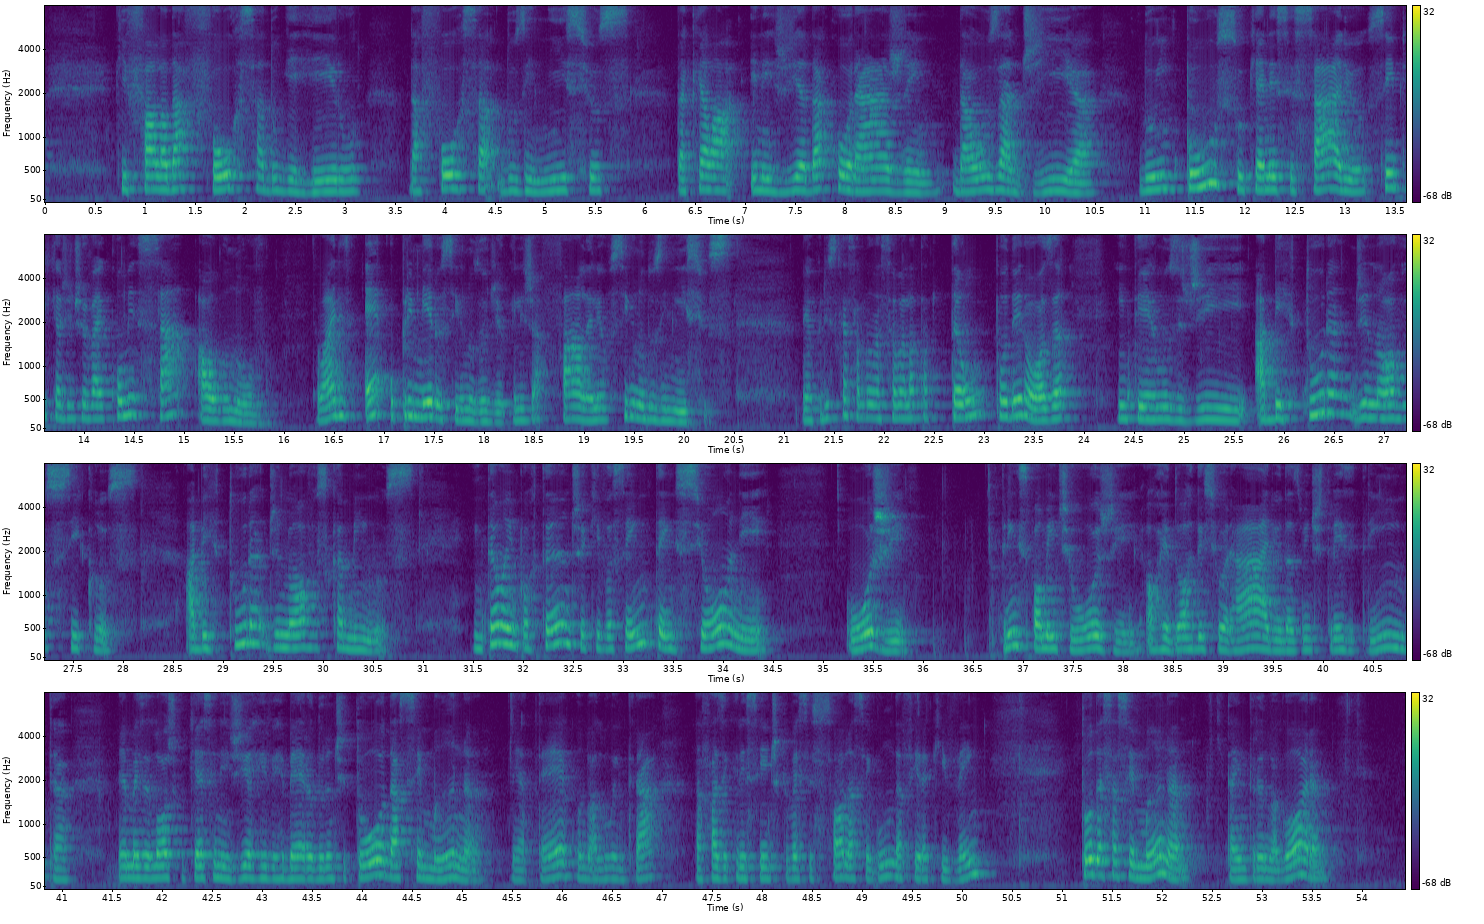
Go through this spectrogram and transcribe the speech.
que fala da força do guerreiro, da força dos inícios, daquela energia da coragem, da ousadia, do impulso que é necessário sempre que a gente vai começar algo novo. Então, Ares é o primeiro signo zodíaco, ele já fala, ele é o signo dos inícios. Né? Por isso que essa lunação ela tá tão poderosa em termos de abertura de novos ciclos, abertura de novos caminhos. Então é importante que você intencione hoje principalmente hoje, ao redor desse horário, das 23h30, né? mas é lógico que essa energia reverbera durante toda a semana, né? até quando a lua entrar na fase crescente, que vai ser só na segunda-feira que vem. Toda essa semana que está entrando agora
